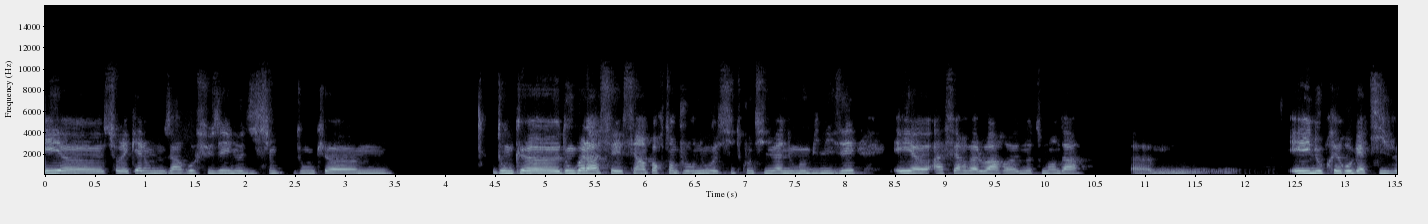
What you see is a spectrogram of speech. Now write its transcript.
et sur lesquelles on nous a refusé une audition. Donc, donc, donc voilà, c'est important pour nous aussi de continuer à nous mobiliser et à faire valoir notre mandat et nos prérogatives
